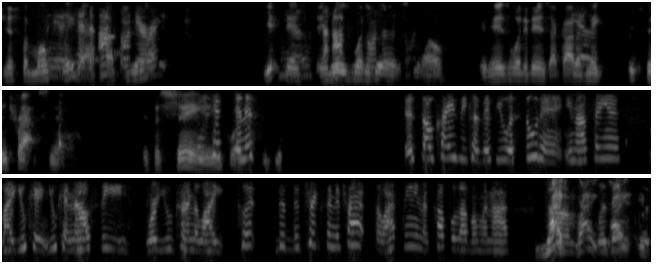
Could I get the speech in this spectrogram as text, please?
just a month Yeah, later. you had the ops on there, right? Yeah, Yeah, ops is what it is, you know. It is what it is. I gotta Yeah. make tricks and traps now. It's a shame, And it's- It's so crazy because if you a student, you know what I'm saying? Like you can you can now see where you kind of like put the the tricks and the traps. So I seen a couple of them when I right, um, right, was right. in was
